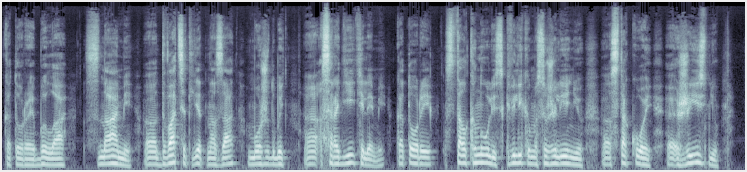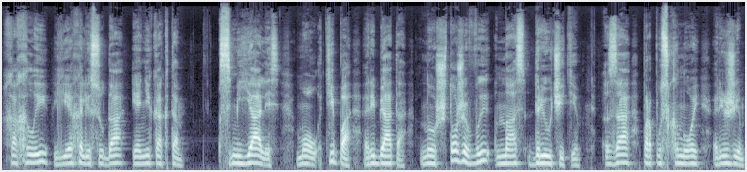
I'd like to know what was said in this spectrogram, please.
которая была с нами 20 лет назад, может быть, с родителями, которые столкнулись, к великому сожалению, с такой жизнью. Хохлы ехали сюда, и они как-то смеялись, мол, типа, ребята, ну что же вы нас дрючите за пропускной режим?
